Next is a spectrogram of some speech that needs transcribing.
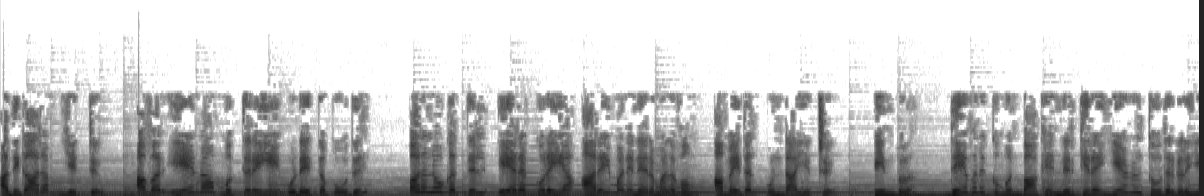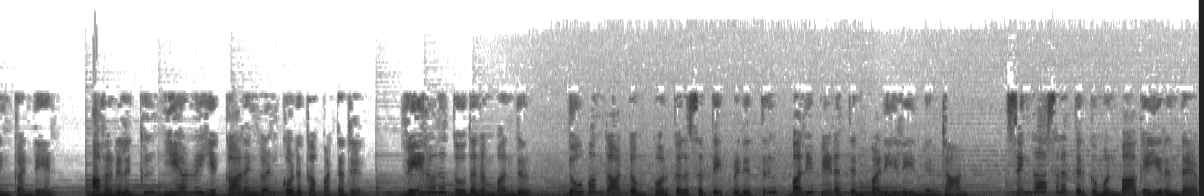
அதிகாரம் எட்டு. அவர் ஏழாம் முத்திரையை உடைத்த போது பரலோகத்தில் ஏறக்குறைய அரை மணி நேரமளவும் அமைதல் உண்டாயிற்று. பின்பு தேவனுக்கு முன்பாக நிற்கிற ஏழு தூதர்களையும் கண்டேன் அவர்களுக்கு ஏழு எக்காலங்கள் கொடுக்கப்பட்டது. வேறொரு தூதனம் வந்து தூபங்காட்டும் பொற்கலசத்தை பிடித்து பலிபீடத்தின் படியிலே நின்றான். சிங்காசனத்திற்கு முன்பாக இருந்த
